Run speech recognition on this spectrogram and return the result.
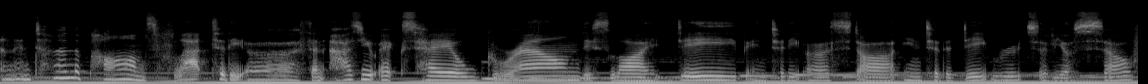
And then turn the palms flat to the earth. And as you exhale, ground this light deep into the earth star, into the deep roots of yourself.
